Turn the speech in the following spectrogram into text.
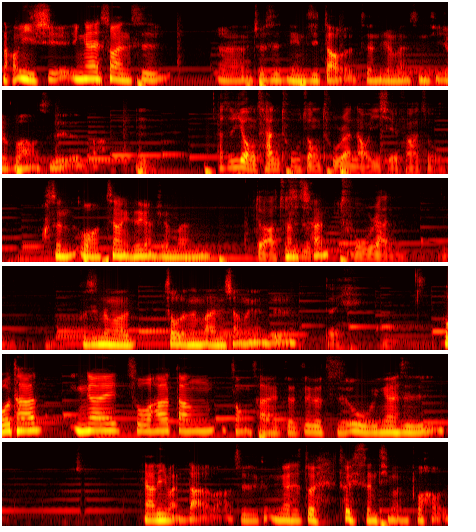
脑溢血，应该算是呃，就是年纪到了，真的原本身体就不好之类的吧。嗯，他是用餐途中突然脑溢血发作，哇真哇，这样也是感觉蛮对啊，就是突然，嗯，不是那么走的那么安详的感觉。对，不过他应该说他当总裁的这个职务应该是压力蛮大的吧，就是应该是对 对身体蛮不好的。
